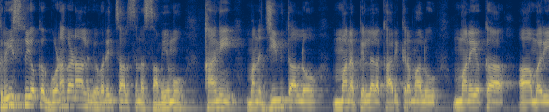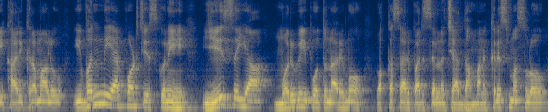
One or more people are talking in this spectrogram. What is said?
క్రీస్తు యొక్క గుణగణాలు వివరించాల్సిన సమయము. కానీ మన జీవితాల్లో మన పిల్లల కార్యక్రమాలు మన యొక్క మరి కార్యక్రమాలు ఇవన్నీ ఏర్పాటు చేసుకొని ఏసయ్య మరుగైపోతున్నారేమో ఒక్కసారి పరిశీలన చేద్దాం. మన క్రిస్మస్లో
